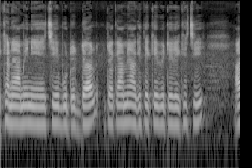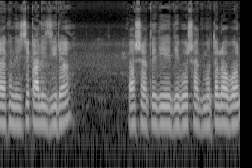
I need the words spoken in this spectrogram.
এখানে আমি নিয়েছি বুটের ডাল, এটাকে আমি আগে থেকে বেটে রেখেছি। আর এখন দিয়েছি কালি জিরা, তার সাথে দিয়ে দেবো স্বাদ মতো লবণ।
